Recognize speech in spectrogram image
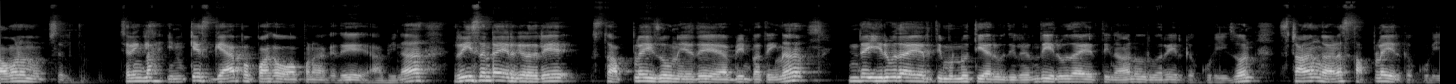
கவனம் செலுத்தணும். சரிங்களா? இன்கேஸ் கேப் அப்பாக ஓப்பன் ஆகுது அப்படின்னா ரீசெண்டாக இருக்கிறதுலே சப்ளை ஜோன் எது அப்படின்னு பார்த்தீங்கன்னா இந்த இருபதாயிரத்தி முந்நூற்றி அறுபதுலேருந்து இருபதாயிரத்தி நானூறு வரை இருக்கக்கூடிய ஜோன் ஸ்ட்ராங்கான சப்ளை இருக்கக்கூடிய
